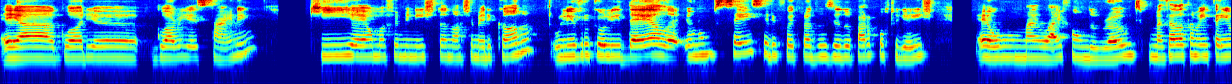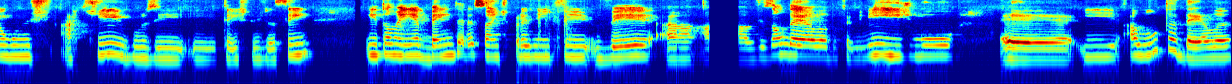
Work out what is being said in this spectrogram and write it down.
é a Gloria, Gloria Steinem, que é uma feminista norte-americana. O livro que eu li dela, eu não sei se ele foi traduzido para o português, é o My Life on the Road, mas ela também tem alguns artigos e, e textos assim. E também é bem interessante para a gente ver a, a, visão dela do feminismo é, e a luta dela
